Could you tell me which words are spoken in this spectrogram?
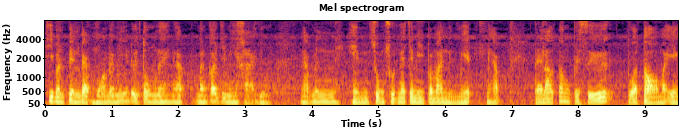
ที่มันเป็นแบบหัวแบบนี้โดยตรงเลยนะครับ มันก็จะมีขายอยู่นะครับ มันเห็นสูงสุดเนี่ยจะมีประมาณ 1 เมตรนะครับ แต่เราต้องไปซื้อตัวต่อมาเอง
